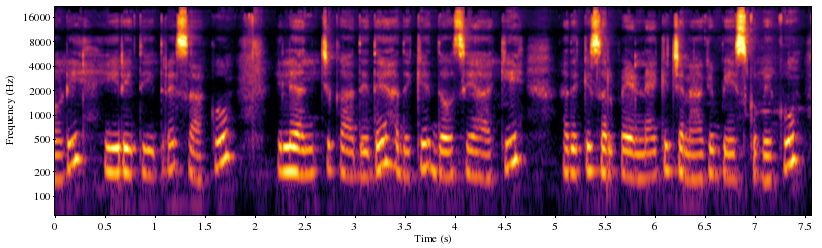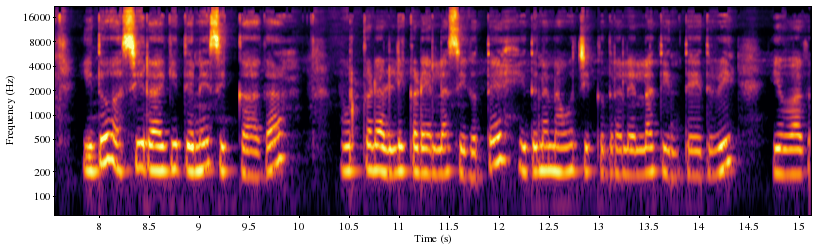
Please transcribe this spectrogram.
ನೋಡಿ. ಈ ರೀತಿ ಇದ್ದರೆ ಸಾಕು. ಇಲ್ಲಿ ಹಂಚು ಕಾದಿದೆ. ಅದಕ್ಕೆ ದೋಸೆ ಹಾಕಿ ಅದಕ್ಕೆ ಸ್ವಲ್ಪ ಎಣ್ಣೆ ಹಾಕಿ ಚೆನ್ನಾಗಿ ಬೇಯಿಸ್ಕೋಬೇಕು. ಇದು ಹಸಿರಾಗಿ ತೆನೆ ಸಿಕ್ಕಾಗ ಊರ ಕಡೆ, ಹಳ್ಳಿ ಕಡೆ ಎಲ್ಲ ಸಿಗುತ್ತೆ. ಇದನ್ನು ನಾವು ಚಿಕ್ಕದ್ರಲ್ಲೆಲ್ಲ ತಿಂತಾಯಿದ್ವಿ ಇವಾಗ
